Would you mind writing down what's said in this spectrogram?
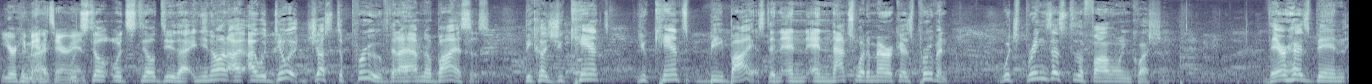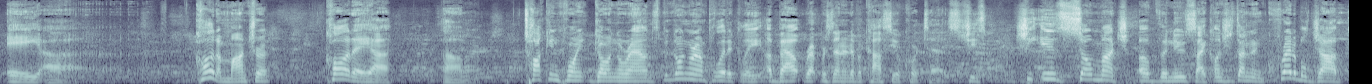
You're a humanitarian. Would still would still do that. And you know what? I, I would do it just to prove that I have no biases, because you can't you can't be biased, and and and that's what America has proven. Which brings us to the following question: There has been a uh, call it a mantra, call it a uh, um, talking point going around. It's been going around politically about Representative Ocasio Cortez. She's she is so much of the news cycle, and she's done an incredible job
